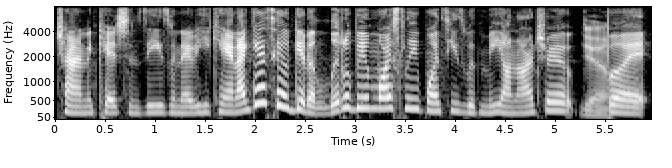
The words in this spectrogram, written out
trying to catch some Z's whenever he can. I guess he'll get a little bit more sleep once he's with me on our trip, Yeah. but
